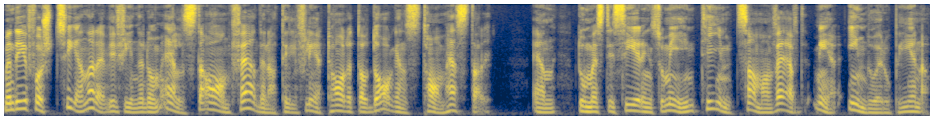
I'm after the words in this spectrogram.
Men det är först senare vi finner de äldsta anfäderna till flertalet av dagens tamhästar. En domesticering som är intimt sammanvävd med indoeuropeerna.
